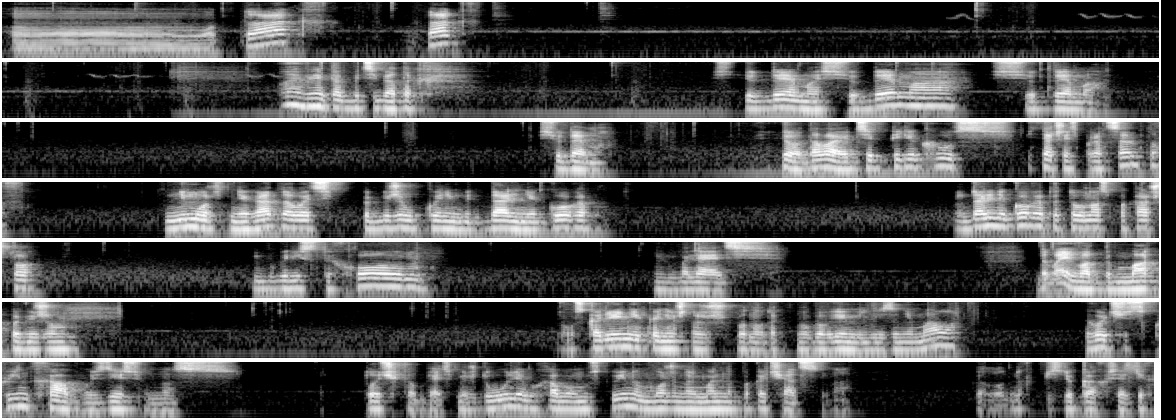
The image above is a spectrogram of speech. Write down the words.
Вот так. Так. Ой, блин, как бы тебя так... Сюдема, сюдема, сюдема. Сюдема. Все, давай, у тебя перегруз 56%. Не может не радовать. Побежим какой-нибудь дальний город. Дальний город это у нас пока что бугристый холм. Блять. Давай в Адмак побежим. Ускорение, конечно же, чтобы оно так много времени не занимало. Короче, Screen Hub. Вот здесь у нас точка, блядь, между улем, хабом и скрином можно нормально покачаться на голодных пиздюках всяких.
